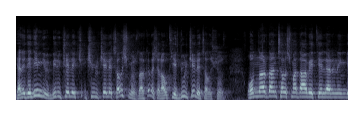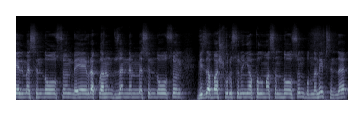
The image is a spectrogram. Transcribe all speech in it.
Yani dediğim gibi bir ülkeyle iki ülkeyle çalışmıyoruz arkadaşlar. 6-7 ülkeyle çalışıyoruz. Onlardan çalışma davetiyelerinin gelmesinde olsun veya evrakların düzenlenmesinde olsun, vize başvurusunun yapılmasında olsun bunların hepsinde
